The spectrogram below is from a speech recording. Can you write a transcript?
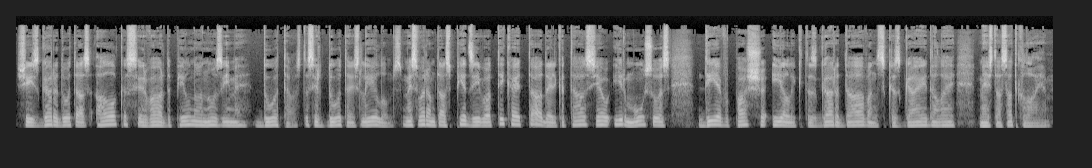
šīs gara dotās alkas ir vārda pilnā nozīmē dotās, tas ir dotais lielums. Mēs varam tās piedzīvot tikai tādēļ, ka tās jau ir mūsos Dieva paša ieliktas gara dāvanas, kas gaida, lai mēs tās atklājam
